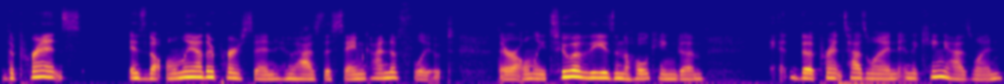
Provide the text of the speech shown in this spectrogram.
the prince is the only other person who has the same kind of flute. There are only two of these in the whole kingdom. The prince has one, and the king has one.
